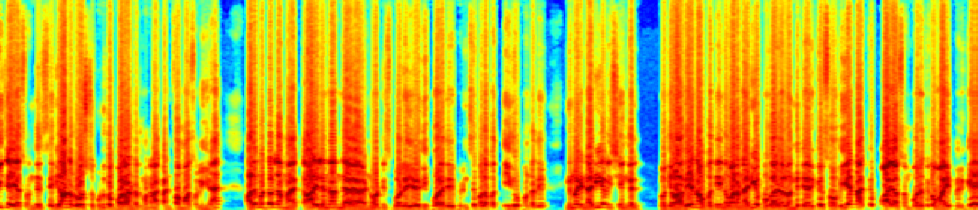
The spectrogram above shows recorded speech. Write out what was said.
விஜேஎஸ் வந்து சரியான ரோஸ்ட் கொடுக்க போறான்றது மட்டும் நான் கன்ஃபார்மா சொல்லிக்கிறேன். அது மட்டும் இல்லாம காலையில இருந்து அந்த நோட்டீஸ் போர்டுல எழுதி போறது பிரின்சிபலை பத்தி இது பண்றது இந்த மாதிரி நிறைய விஷயங்கள் ஓகேவா? வியனாவை பத்தி இந்த வாரம் நிறைய புகார்கள் வந்துட்டே இருக்கு. சோ வியனாக்கு பாயாசம் போறதுக்கும் வாய்ப்பு இருக்கு.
